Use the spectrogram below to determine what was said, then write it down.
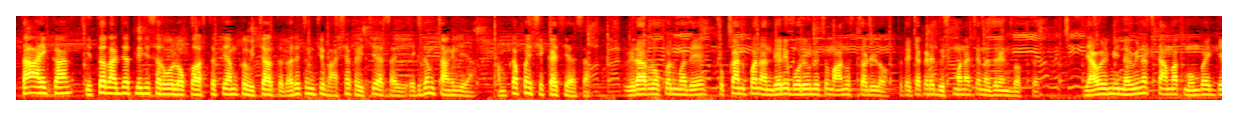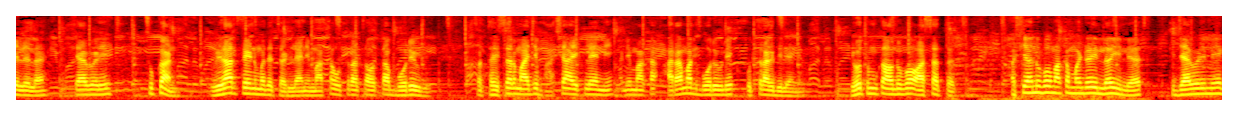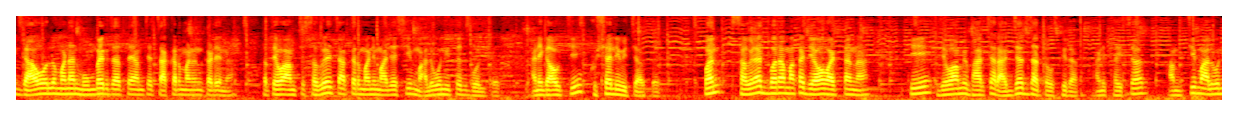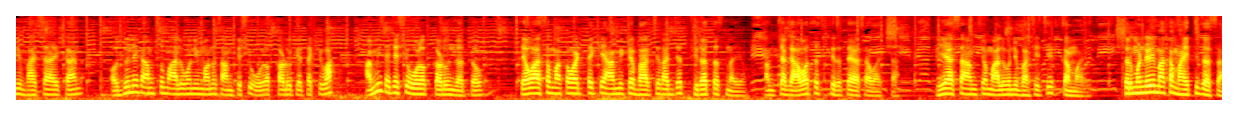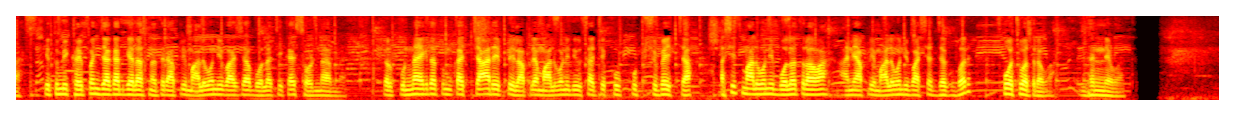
ता ऐकान इतर राज्यातली जी सर्व लोक असतात ती आमकां विचारतात अरे तुमची भाषा खंयची असा ही एकदम चांगली आहे आमकां पण शिकायची असा. विरार लोकांमध्ये चुकान पण अंधेरी बोरिवलीचो माणूस चढलो तर त्याच्याकडे दुश्मनाच्या नजरेने बघतात. ज्यावेळी मी नवीनच कामाक मुंबईत गेलेलो आहे त्यावेळी चुकान विरार ट्रेनमध्ये चढले आणि माका उतराचा होता बोरिवली. तर थंयसर माझी भाषा ऐकल्याने आणि म्हाका आरामात बोरिवलीक उतराक दिल्यानी ह्यो तुमकां अनुभव आसातच अशी अनुभव म्हाका मंडळी लय इल्यात की ज्यावेळी मी एक गावलो म्हणान मुंबईत जात आहे आमच्या चाकरमान्यांकडे ना तर तेव्हा आमचे सगळे चाकरमानी माझ्याशी मालवणीतच बोलतात आणि गावची खुशाली विचारतात. पण सगळ्यात बरा म्हाका जेव्हा वाटता ना की जेव्हा आम्ही बाहेरच्या राज्यात जातो फिराक आणि थंयसर आमची मालवणी भाषा ऐकान अजून एक आमचो मालवणी माणूस आमच्याशी ओळख काढूक येता किंवा आम्ही त्याच्याशी ओळख काढून जातो. तेव्हा असं मला वाटतं की आम्ही काय बाहेरच्या राज्यात फिरतच नाही हो. आमच्या गावातच फिरतंय असं वाटतं. ही असं आमच्या मालवणी भाषेची कमाल. तर मंडळी माका माहितीच असा की तुम्ही खंय पण जगात गेलास ना तरी आपली मालवणी भाषा बोलायची काय सोडणार नाही. तर पुन्हा एकदा तुमका चार एप्रिल आपल्या मालवणी दिवसाचे खूप खूप शुभेच्छा. अशीच मालवणी बोलत राहा आणि आपली मालवणी भाषा जगभर पोचवत राहा. धन्यवाद.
